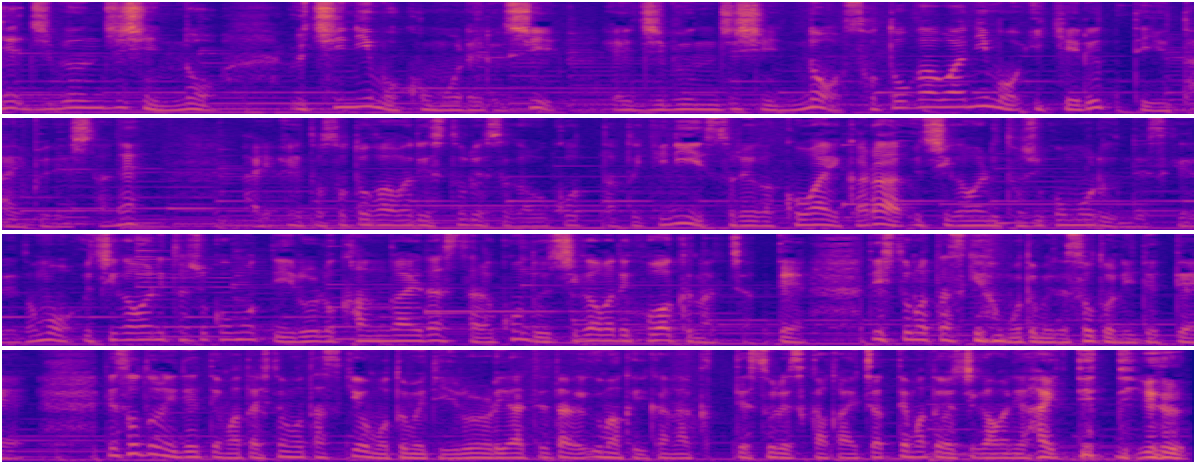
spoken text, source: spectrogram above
で自分自身の内にもこもれるし自分自身の外側にも行けるっていうタイプでしたね。はいえー、と外側でストレスが起こった時にそれが怖いから内側に閉じこもるんですけれども内側に閉じこもっていろいろ考え出したら今度内側で怖くなっちゃってで人の助けを求めて外に出てで外に出てまた人の助けを求めていろいろやってたらうまくいかなくってストレス抱えちゃってまた内側に入ってっていう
